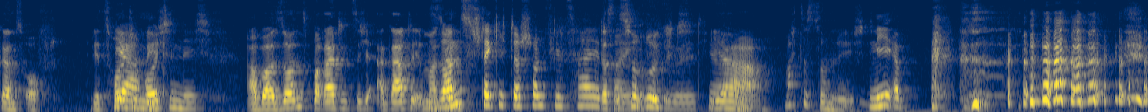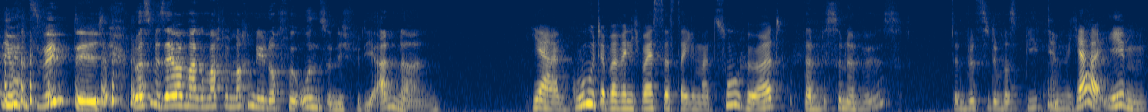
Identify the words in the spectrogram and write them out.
Ganz oft. Jetzt heute ja, nicht. heute nicht. Aber sonst bereitet sich Agathe immer Sonst stecke ich da schon viel Zeit ganz. Das ist verrückt. gefühlt, Ja. mach das doch nicht. Nee, ab, Niemand zwingt dich. Du hast mir selber mal gemacht, wir machen den doch für uns und nicht für die anderen. ja, gut, aber wenn ich weiß, dass da jemand zuhört, Dann bist du nervös? Dann willst du dem was bieten? ja, eben.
